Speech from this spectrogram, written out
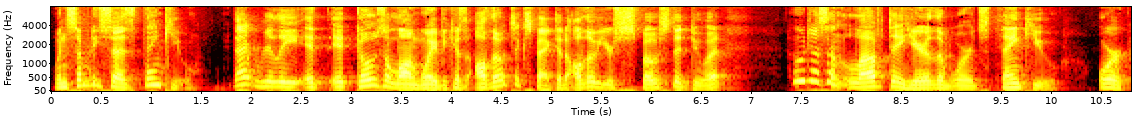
When somebody says thank you, that really it it goes a long way because although it's expected, although you're supposed to do it, who doesn't love to hear the words thank you or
